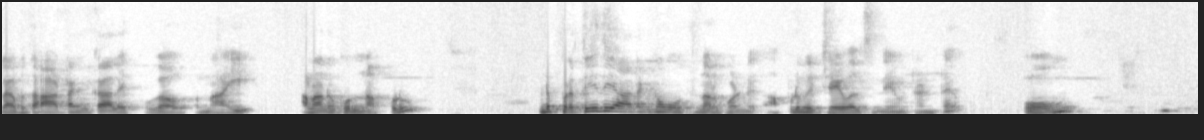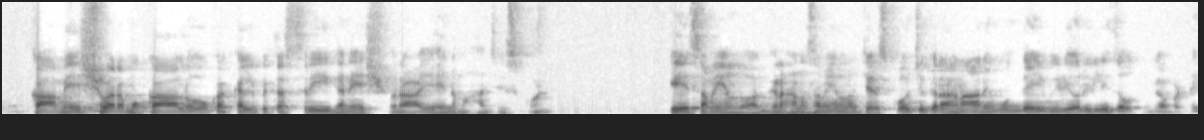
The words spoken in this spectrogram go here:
లేకపోతే ఆటంకాలు ఎక్కువగా అవుతున్నాయి అని అనుకున్నప్పుడు అంటే ప్రతిదీ ఆటంకం అవుతుంది అనుకోండి అప్పుడు మీరు చేయవలసింది ఏమిటంటే ఓం కామేశ్వర ముఖాలోక కల్పిత శ్రీ గణేశ్వరాయ నమ చేసుకోండి. ఏ సమయంలో? ఆ గ్రహణ సమయంలో చేసుకోవచ్చు. గ్రహణానికి ముందే ఈ వీడియో రిలీజ్ అవుతుంది కాబట్టి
